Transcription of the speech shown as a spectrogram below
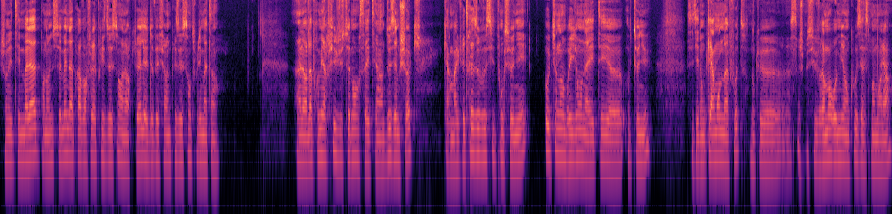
J'en étais malade pendant une semaine après avoir fait la prise de sang, alors qu'elle, elle devait faire une prise de sang tous les matins. Alors la première fille, justement, ça a été un deuxième choc, car malgré 13 ovocytes ponctionnés, aucun embryon n'a été euh, obtenu. C'était donc clairement de ma faute. Donc euh, je me suis vraiment remis en cause à ce moment-là.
